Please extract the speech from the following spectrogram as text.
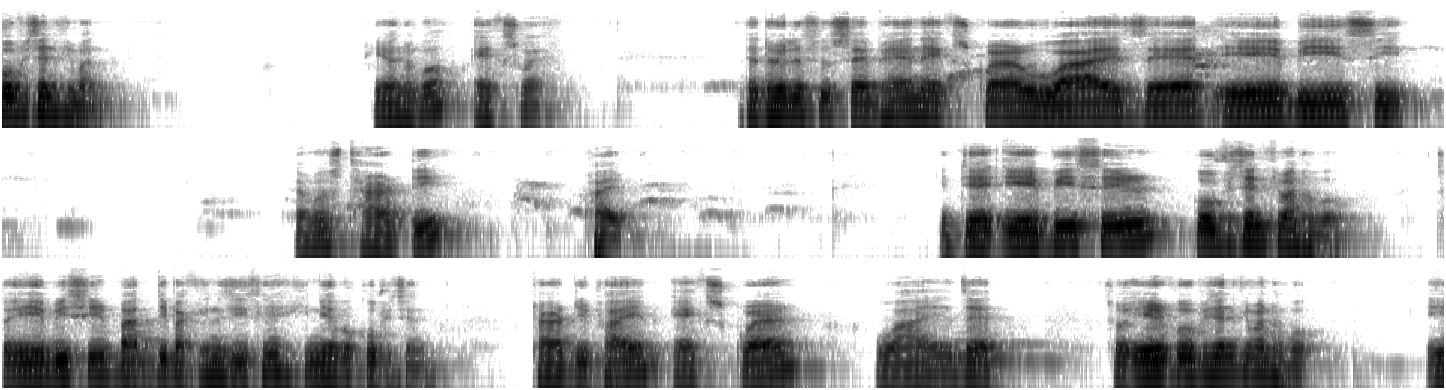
কফিচিয়েণ্ট কিমান? কিমান হ'ব? এক্স ৱাই এতিয়া ধৰি লৈছোঁ seven x square y z a b c suppose thirty five এতিয়া এ বি চিৰ কফিচিয়েণ্ট কিমান হ'ব? চ' এ বি চিৰ বাদ দি বাকীখিনি যিখিনি সেইখিনি হ'ব coefficient thirty five x square y z so' এৰ কফিচিয়েণ্ট কিমান হ'ব? এ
